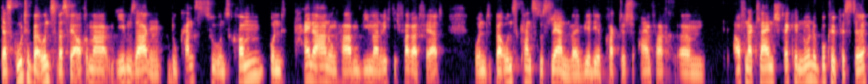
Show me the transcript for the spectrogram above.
das Gute bei uns, was wir auch immer jedem sagen, du kannst zu uns kommen und keine Ahnung haben, wie man richtig Fahrrad fährt. Und bei uns kannst du es lernen, weil wir dir praktisch einfach ähm, auf einer kleinen Strecke nur eine Buckelpiste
